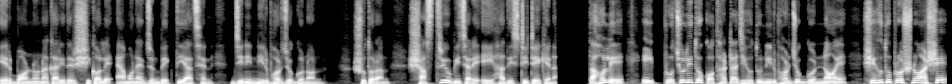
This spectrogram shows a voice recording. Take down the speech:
এর বর্ণনাকারীদের শিকলে এমন একজন ব্যক্তি আছেন যিনি নির্ভরযোগ্য নন। সুতরাং শাস্ত্রীয় বিচারে এই হাদিসটি টেকে না। তাহলে এই প্রচলিত কথাটা যেহেতু নির্ভরযোগ্য নয়, সেহেতু প্রশ্ন আসে,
